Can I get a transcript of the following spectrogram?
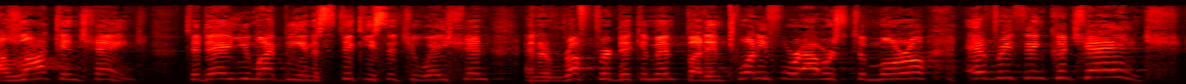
A lot can change. Today you might be in a sticky situation and a rough predicament, but in 24 hours tomorrow, everything could change.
